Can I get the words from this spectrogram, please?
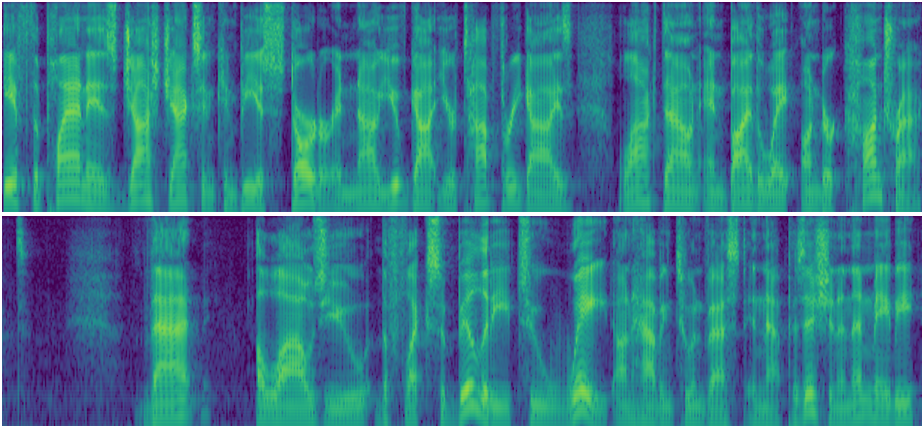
If the plan is Josh Jackson can be a starter, and now you've got your top three guys locked down and, by the way, under contract, that allows you the flexibility to wait on having to invest in that position. And then maybe,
